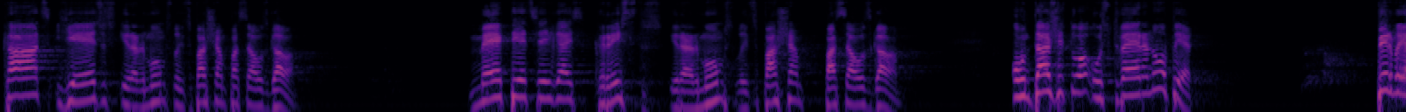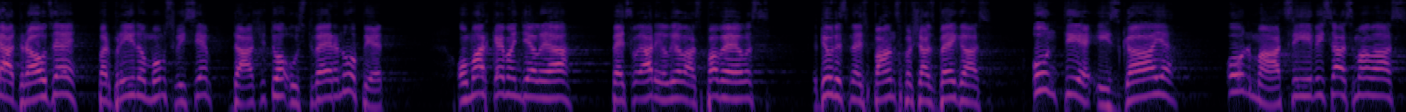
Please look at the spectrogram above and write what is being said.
Kāds Jēzus ir ar mums līdz pašam pasaules galam? Mētiecīgais Kristus ir ar mums līdz pašam pasaules galam. Un daži to uztvēra nopietni. Pirmajā draudzē par brīnumu mums visiem daži to uztvēra nopietni. Un Marka evaņģēlijā pēc arī lielās pavēles 20. pants pašās beigās Un tie izgāja un mācīja visās malās,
